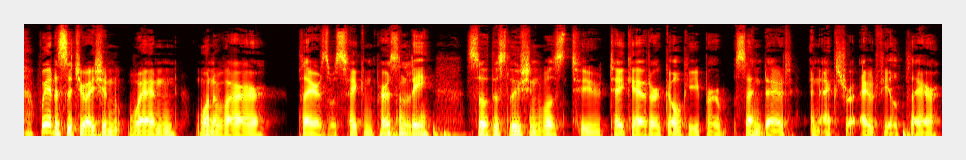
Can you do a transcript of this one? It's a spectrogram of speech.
we had a situation when one of our players was taken personally. So the solution was to take out our goalkeeper, send out an extra outfield player,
